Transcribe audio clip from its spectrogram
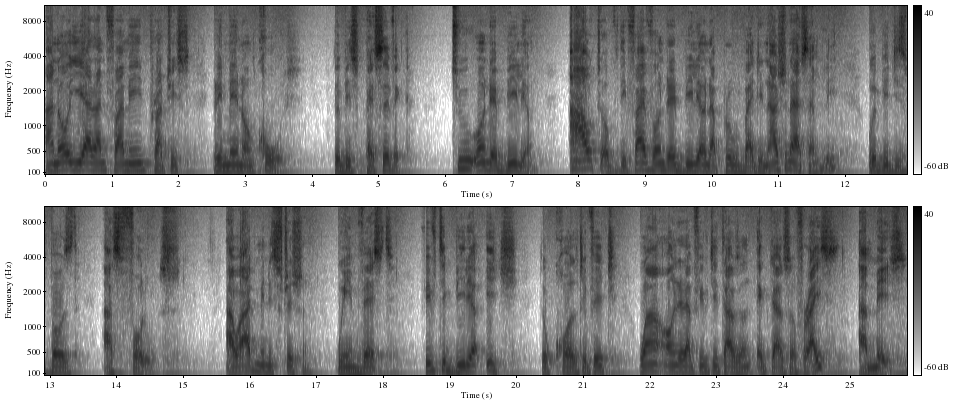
and all year-round farming practice remain on course. To be specific, 200 billion out of the 500 billion approved by the National Assembly will be disbursed as follows. Our administration will invest 50 billion each to cultivate 150,000 hectares of rice and maize.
